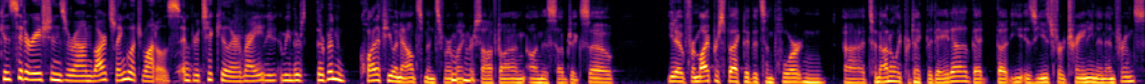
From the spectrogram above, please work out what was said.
considerations around large language models in particular, right? I mean, I mean, there's there've been quite a few announcements from mm-hmm. Microsoft on on this subject. So, you know, from my perspective, it's important uh, to not only protect the data that that is used for training and inference,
